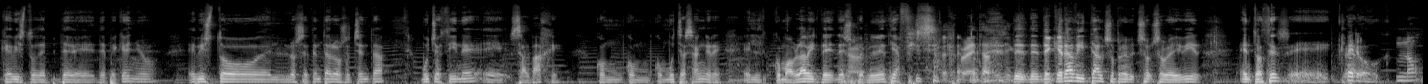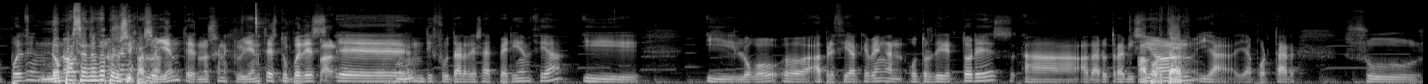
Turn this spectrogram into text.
que he visto de, de- de pequeño, he visto en los 70, los 80, mucho cine eh, salvaje. Con, con- con mucha sangre, el, como hablabais de, supervivencia física, De supervivencia física. de, de- de que era vital sobre- so- sobrevivir. Entonces, eh, claro, Pero no pueden. No pasa nada, pero son sí pasa. excluyentes, No son excluyentes. Tú puedes Claro. eh, Ujú. disfrutar de esa experiencia y, y luego eh, apreciar que vengan otros directores a, a dar otra visión Aportar. Y, a, y aportar sus.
